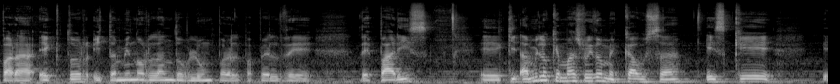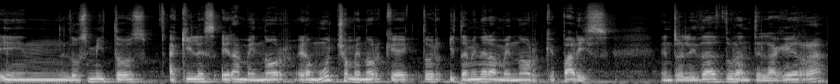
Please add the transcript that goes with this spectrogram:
para Héctor y también Orlando Bloom para el papel de, de Paris. a mí lo que más ruido me causa es que en los mitos Aquiles era menor, era mucho menor que Héctor y también era menor que Paris. En realidad, durante la guerra,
